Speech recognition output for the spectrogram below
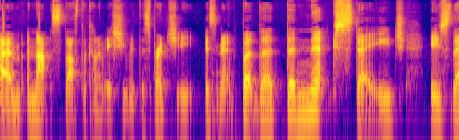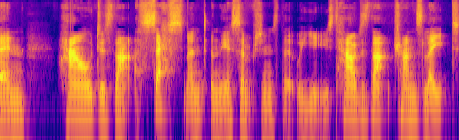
Um, and that's that's the kind of issue with the spreadsheet, isn't it? But the the next stage is then how does that assessment and the assumptions that were used how does that translate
